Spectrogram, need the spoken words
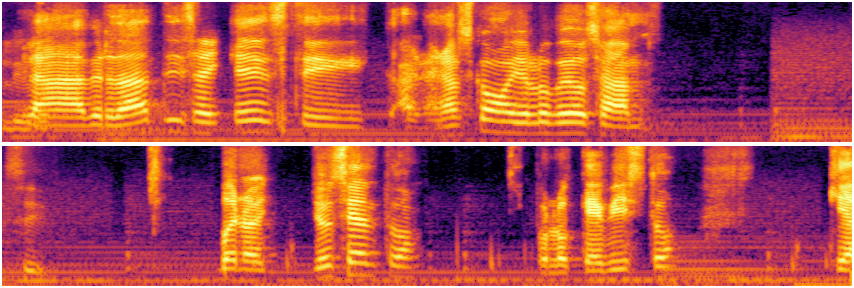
la verdad, dice que, este, al menos como yo lo veo, o sea. Sí. Bueno, yo siento, por lo que he visto, que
